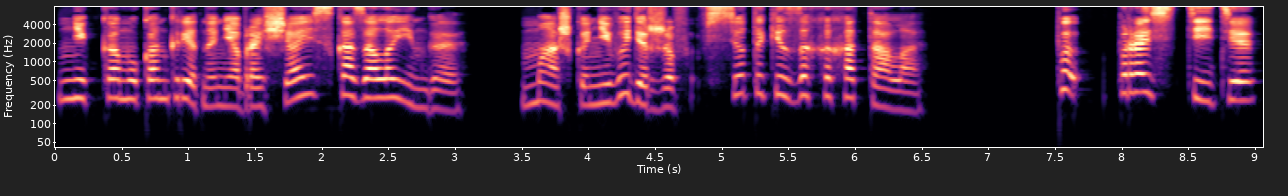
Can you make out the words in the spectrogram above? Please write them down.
Ни к кому конкретно не обращаясь, сказала Инга. Машка, не выдержав, все-таки захохотала. «П «Простите»,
